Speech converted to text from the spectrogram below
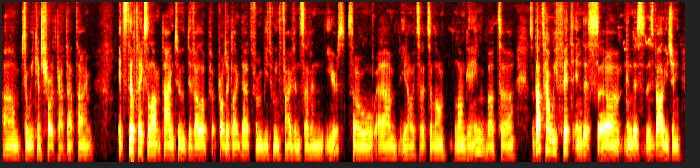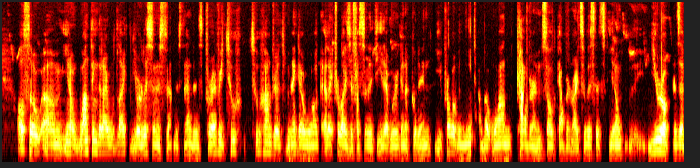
um, so we can shortcut that time. It still takes a long time to develop a project like that, from between five and seven years. So um, you know, it's a, it's a long long game. But uh, so that's how we fit in this uh, in this this value chain. Also, um, you know, one thing that I would like your listeners to understand is for every two, 200 megawatt electrolyzer facility that we're going to put in, you probably need about one cavern, salt cavern, right? So this is, you know, Europe has a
